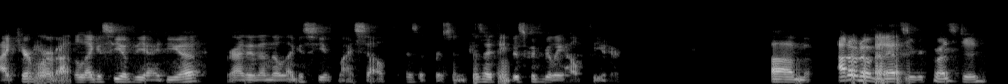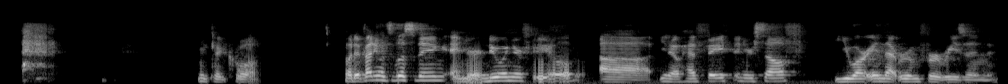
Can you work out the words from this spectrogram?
I care more about the legacy of the idea rather than the legacy of myself as a person, because I think this could really help theater. Um, I don't know if that answers your question. okay, cool. But if anyone's listening and you're new in your field, uh, you know, have faith in yourself. You are in that room for a reason.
